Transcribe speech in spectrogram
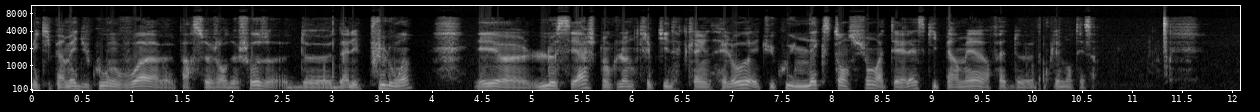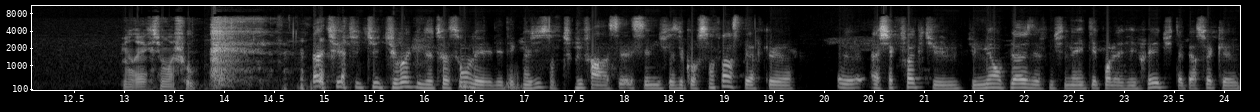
mais qui permet du coup, on voit par ce genre de choses, d'aller plus loin. Et euh, l'ECH, donc l'Encrypted Client Hello, est du coup une extension à TLS qui permet en fait d'implémenter ça. Une réaction à chaud. Ah, tu, vois que de toute façon, les, les technologies sont. Enfin, c'est une espèce de course sans fin. C'est-à-dire que euh, à chaque fois que tu, mets en place des fonctionnalités pour la vie privée, tu t'aperçois que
